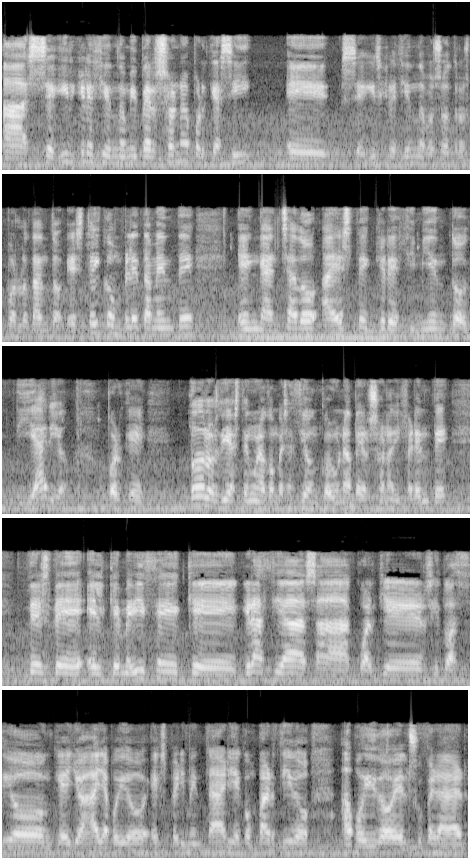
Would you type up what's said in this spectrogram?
a seguir creciendo mi persona porque así eh, seguís creciendo vosotros. Por lo tanto, estoy completamente enganchado a este crecimiento diario, porque todos los días tengo una conversación con una persona diferente, desde el que me dice que gracias a cualquier situación que yo haya podido experimentar y he compartido, ha podido él superar,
